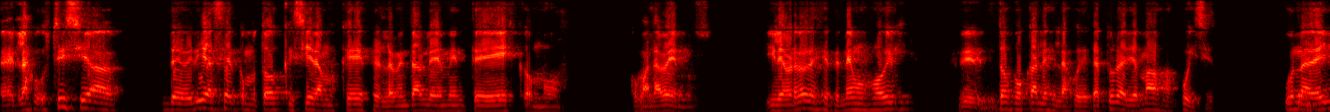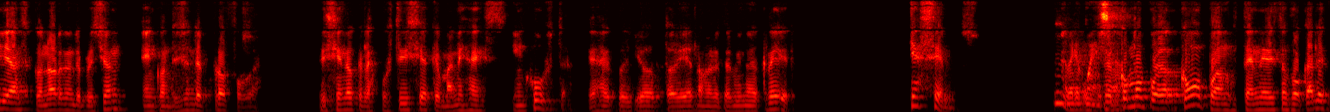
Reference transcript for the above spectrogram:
eh, la justicia debería ser como todos quisiéramos que es, pero lamentablemente es como, como la vemos. Y la verdad es que tenemos hoy eh, dos vocales de la judicatura llamados a juicio. Una de ellas con orden de prisión en condición de prófuga, diciendo que la justicia que maneja es injusta. Es algo que yo todavía no me lo termino de creer. ¿Qué hacemos? Una vergüenza. ¿cómo, ¿Cómo podemos tener estos vocales?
